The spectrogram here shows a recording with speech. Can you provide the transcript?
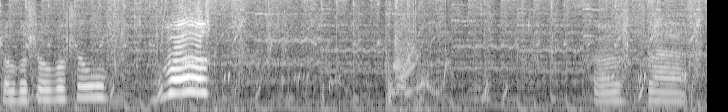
Silver, silver, silver. Perfect.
